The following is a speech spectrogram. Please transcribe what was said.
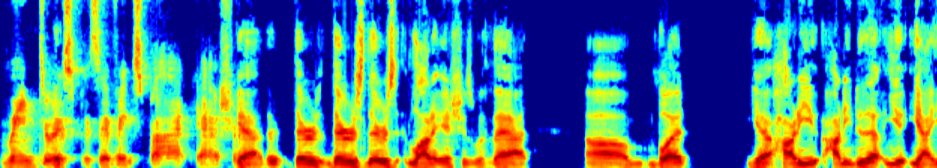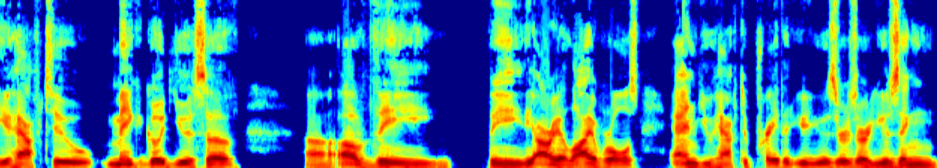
Link to a specific spot. Yeah, sure. Yeah, there, there, there's there's a lot of issues with that. Um, but yeah, how do you how do you do that? You, yeah, you have to make good use of uh, of the the the ARIA live roles, and you have to pray that your users are using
